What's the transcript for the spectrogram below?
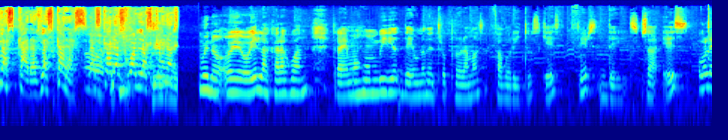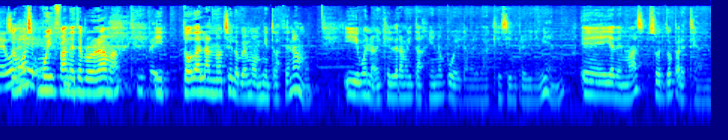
las caras, las caras, las caras, Juan, las caras. Bueno, hoy, hoy en Las Caras Juan traemos un vídeo de uno de nuestros programas favoritos, que es First Dates. O sea, es... Ole, ole. Somos muy fan de este programa y todas las noches lo vemos mientras cenamos. Y bueno, es que el dramita ajeno, pues la verdad es que siempre viene bien, ¿no? Eh, y además, sobre todo para este año.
